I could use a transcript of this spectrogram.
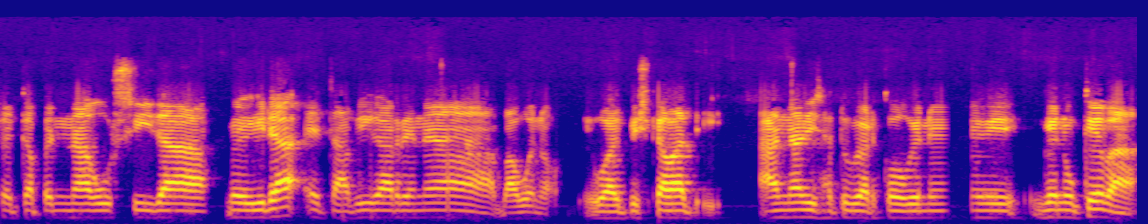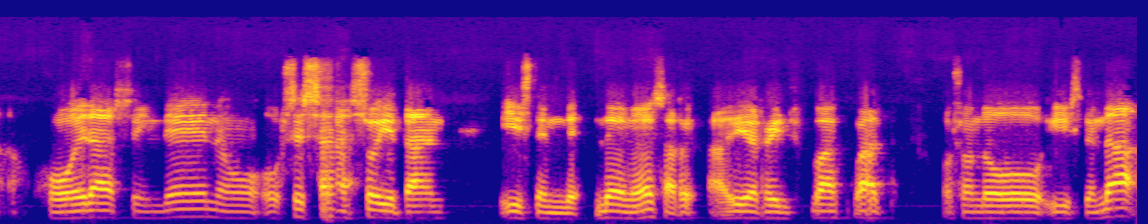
zerkapen nagusira begira, eta bigarrena, ba, bueno, igual pixka bat, analizatu beharko genuke, ba, joera zein den, o, o zesa soietan iristen den, ez? Adi erreitz bat, bat oso ondo iristen da,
